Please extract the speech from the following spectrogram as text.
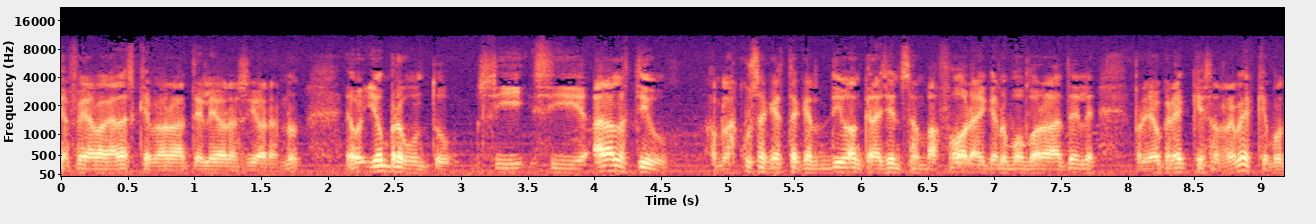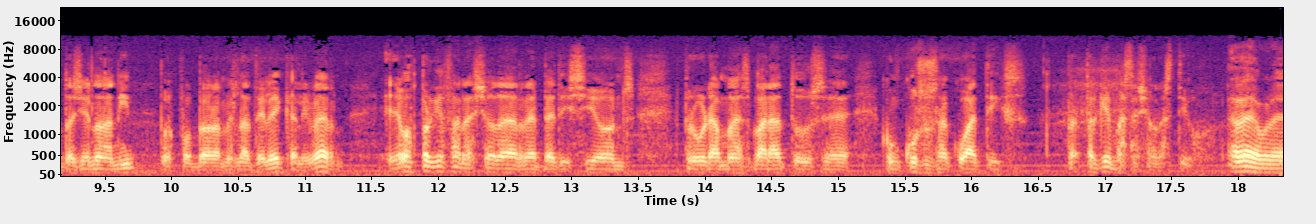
que fer a vegades que veure la tele hores i hores, no? Llavors, jo em pregunto, si, si ara a l'estiu, amb l'excusa aquesta que diuen que la gent se'n va fora i que no pot veure la tele, però jo crec que és al revés, que molta gent a la nit pues, pot veure més la tele que a l'hivern. I llavors per què fan això de repeticions, programes baratos, eh, concursos aquàtics? Per, per què passa això a l'estiu? A veure,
